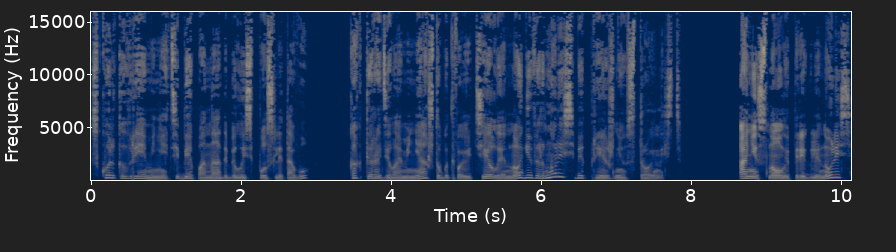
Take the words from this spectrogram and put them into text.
Сколько времени тебе понадобилось после того, как ты родила меня, чтобы твое тело и ноги вернули себе прежнюю стройность? Они снова переглянулись.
